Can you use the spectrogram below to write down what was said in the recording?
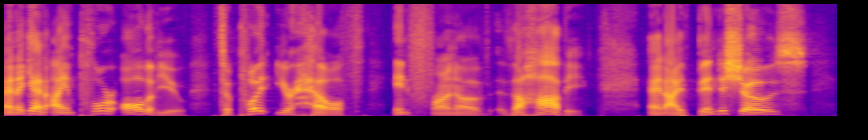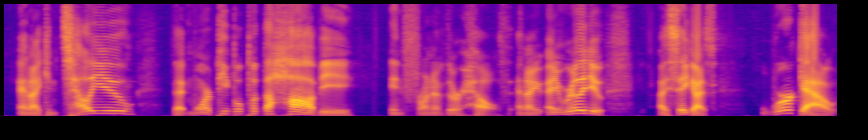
And again, I implore all of you to put your health in front of the hobby. And I've been to shows and I can tell you that more people put the hobby in front of their health. And I, I really do. I say, guys, work out.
